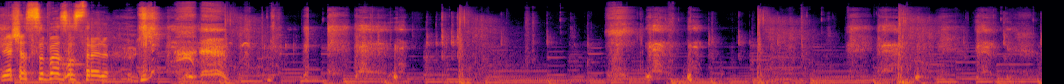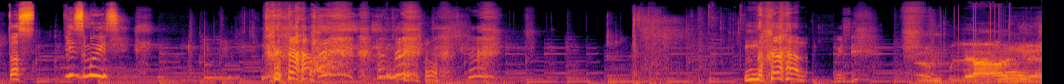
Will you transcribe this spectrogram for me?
Я щас себе застрелю. Та с... візьмись! На! нахуй.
